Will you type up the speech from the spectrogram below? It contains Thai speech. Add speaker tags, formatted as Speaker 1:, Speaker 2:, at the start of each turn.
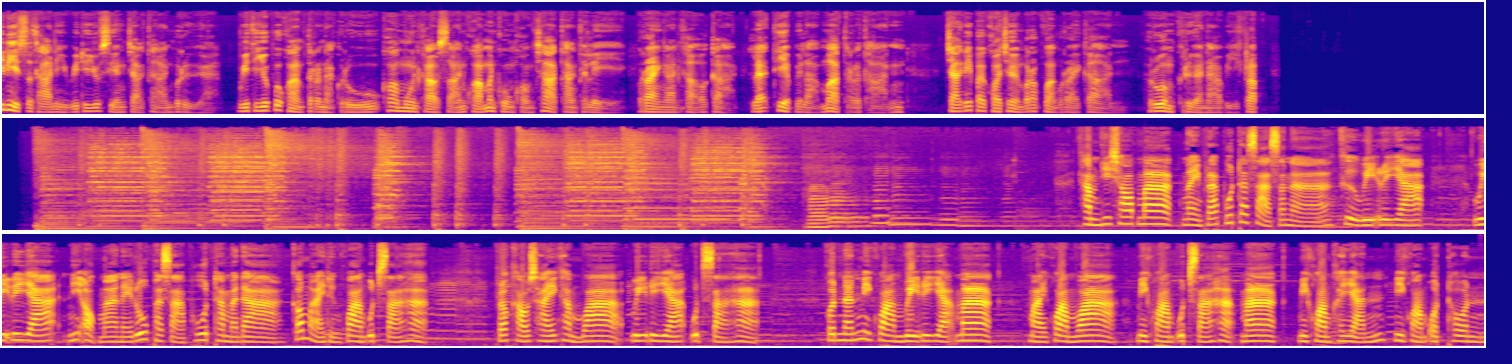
Speaker 1: ที่นี่สถานีวิทยุเสียงจากฐานเรือ วิทยุเพื่อความตระหนักรู้ข้อมูลข่าวสารความมั่นคงของชาติทางทะเล รายงานข่าวอากาศ และเทียบเวลามาตรฐาน จากนี้ไปขอเชิญรับฟังรายการ ร่วมเครือนาวีครับ
Speaker 2: คำที่ชอบมากในพระพุทธศาสนาคือวิริยะ วิริยะนี่ออกมาในรูปภาษาพูดธรรมดา ก็หมายถึงความอุตสาหะ เพราะเขาใช้คำว่า วิริยะอุตสาหะ คนนั้นมีความวิริยะมาก หมายความว่ามีความอุตสาหะมาก มีความขยัน มีความอดทน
